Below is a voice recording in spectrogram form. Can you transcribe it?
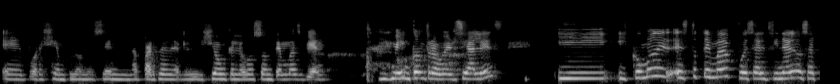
eh, por ejemplo, no sé, en la parte de religión, que luego son temas bien, bien controversiales, y, y cómo este tema, pues al final, o sea,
